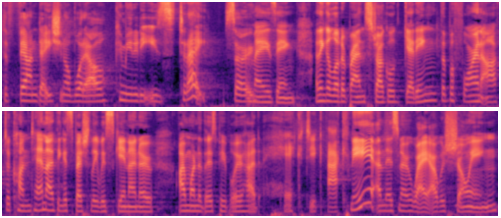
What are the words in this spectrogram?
the foundation of what our community is today. So amazing. I think a lot of brands struggle getting the before and after content. I think especially with skin. I know I'm one of those people who had hectic acne and there's no way I was showing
